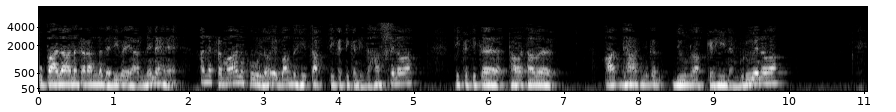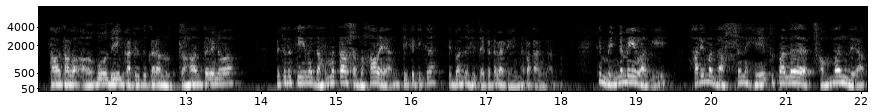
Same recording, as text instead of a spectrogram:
උපාදාන කරන්න දැඩිව යන්නේ නැහැ. අන්න ක්‍රමානුකූලව ඒ බඳු හිතක් ටික ටික නිදහස් වෙනවා. ටික ටික තව තව ආධ්‍යාත්මික දියුණුවක් කෙරෙහි නැඹුරු වෙනවා. තව තව අවබෝධයෙන් කටයුතු කරන්න උත්සාහන්ත වෙනවා. මෙතන තියෙන ධර්මතා ස්වභාවයන් ටික ටික ඒ බඳු හිතකට වැටහෙන්න පටන් ගන්නවා. ඉතින් මෙන්න මේ වගේ හරිම ලස්සන හේතුඵල සම්බන්ධයක්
